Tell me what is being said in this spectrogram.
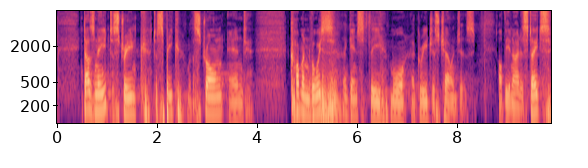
It does need to, streak, to speak with a strong and common voice against the more egregious challenges of the United States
